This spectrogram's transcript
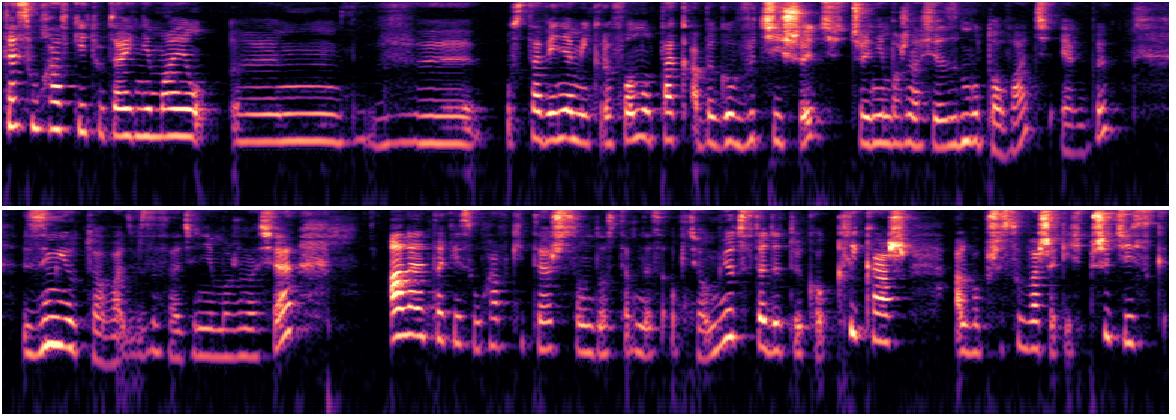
Te słuchawki tutaj nie mają ustawienia mikrofonu tak, aby go wyciszyć, czyli nie można się zmutować, jakby zmiutować w zasadzie nie można się. Ale takie słuchawki też są dostępne z opcją mute, wtedy tylko klikasz albo przesuwasz jakiś przycisk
